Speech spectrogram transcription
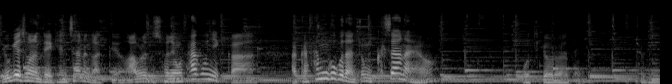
이게 저는 되게 괜찮은 것 같아요. 아무래도 전용 사구니까 아까 3구보다는 좀 크잖아요. 어떻게 열어야 돼? 저기.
